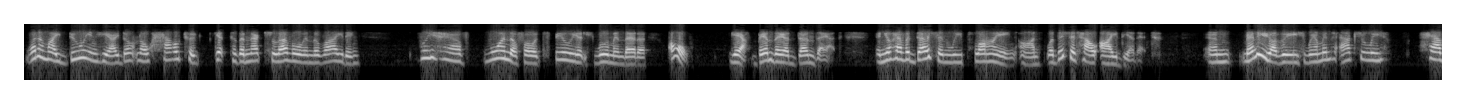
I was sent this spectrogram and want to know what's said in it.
what am I doing here? I don't know how to get to the next level in the writing. We have wonderful, experienced women that are, oh, yeah, been there, done that. And you'll have a dozen replying on, well, this is how I did it. And many of these women actually have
